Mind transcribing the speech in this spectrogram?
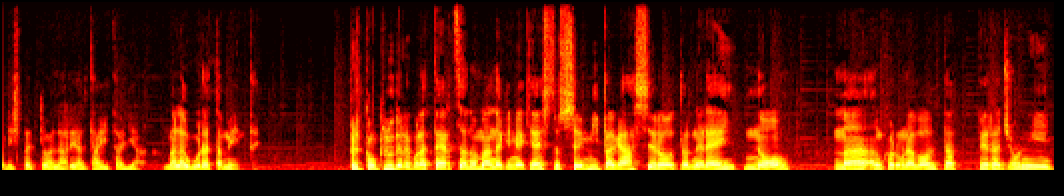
rispetto alla realtà italiana, malauguratamente. Per concludere con la terza domanda che mi ha chiesto, se mi pagassero tornerei? No, ma ancora una volta per ragioni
